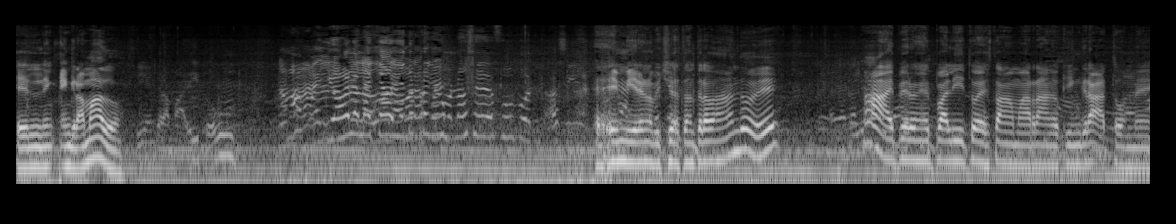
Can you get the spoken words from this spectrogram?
El en- engramado. Sí, engramadito. Uh. Yo solo me quedo viendo porque como no sé de fútbol, así. Ey, miren, los bichos ya están trabajando, ¿eh? Ay, pero en el palito están amarrando, qué ingratos, men.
